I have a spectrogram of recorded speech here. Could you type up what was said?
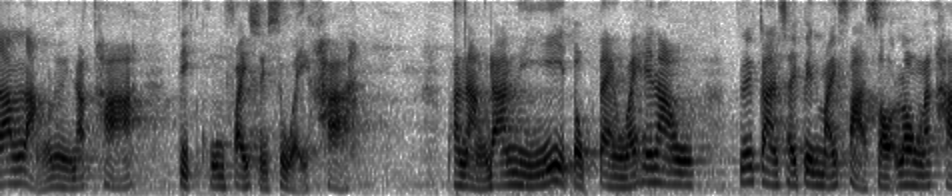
ด้านหลังเลยนะคะ ติดโคมไฟสวยๆค่ะ ผนังด้านนี้ตกแต่งไว้ให้เราด้วยการใช้เป็นไม้ฝาเซาะรองนะคะ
